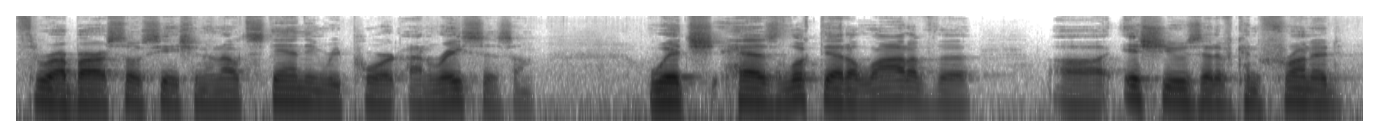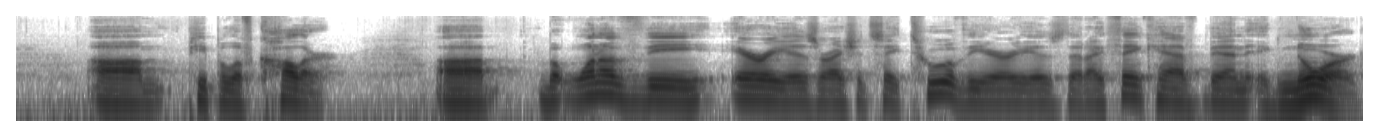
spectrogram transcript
through our bar association an outstanding report on racism which has looked at a lot of the uh, issues that have confronted um, people of color. Uh, but one of the areas, or I should say two of the areas that I think have been ignored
